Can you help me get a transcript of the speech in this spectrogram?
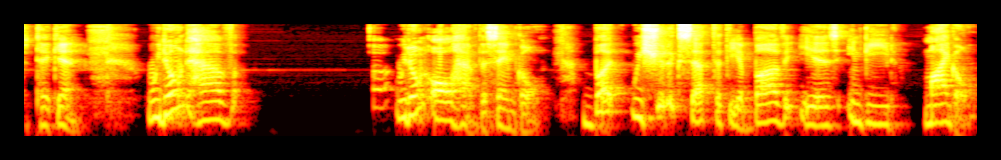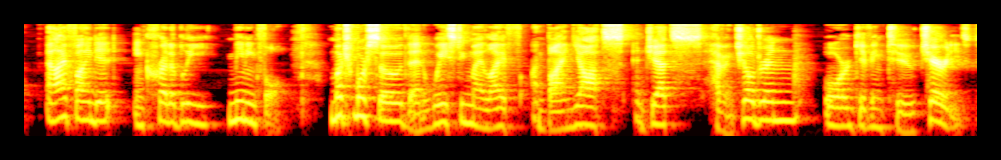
to take in. We don't have we don't all have the same goal, but we should accept that the above is indeed my goal, and I find it incredibly meaningful much more so than wasting my life on buying yachts and jets, having children, or giving to charities.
